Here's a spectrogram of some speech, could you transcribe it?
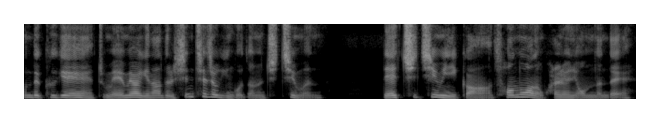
근데 그게 좀 애매하긴 하더라. 신체적인 거잖아. 취침은 내 취침이니까 선우와는 관련이 없는데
